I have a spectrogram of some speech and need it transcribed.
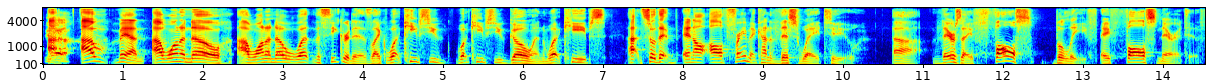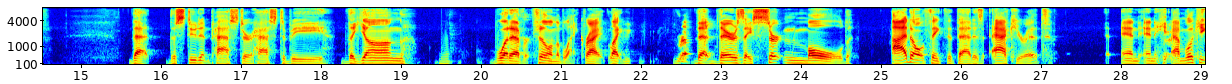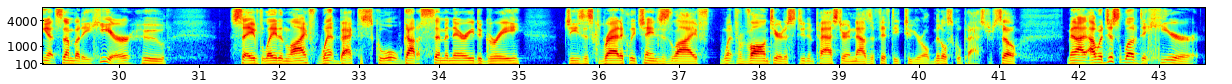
yeah. I, I man, I want to know. I want to know what the secret is. Like, what keeps you? What keeps you going? What keeps? Uh, so that, and I'll, I'll frame it kind of this way too uh, there's a false belief, a false narrative that the student pastor has to be the young, whatever, fill in the blank, right? Like right. that there's a certain mold. I don't think that that is accurate. And and he, I'm looking at somebody here who saved late in life, went back to school, got a seminary degree, Jesus radically changed his life, went from volunteer to student pastor, and now is a 52 year old middle school pastor. So, man, I, I, would just love to hear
